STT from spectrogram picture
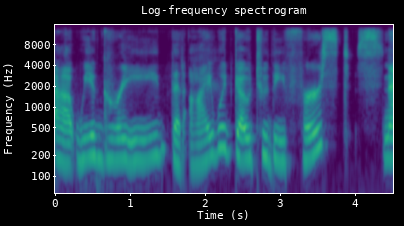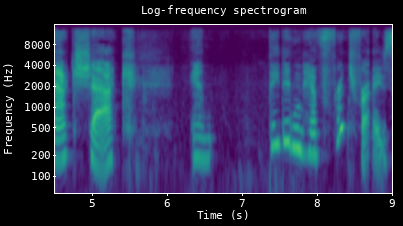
uh, we agreed that I would go to the first snack shack and they didn't have french fries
